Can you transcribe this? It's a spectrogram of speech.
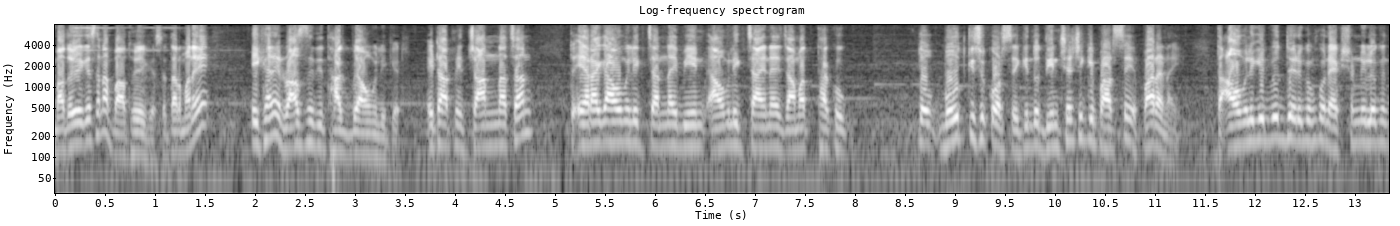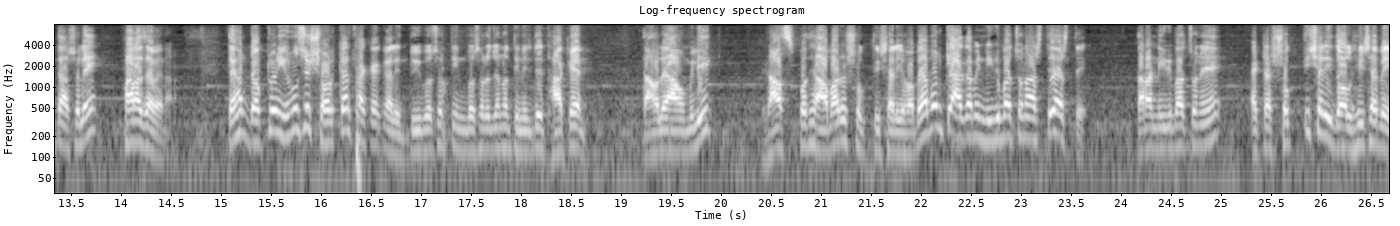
বাদ হয়ে গেছে না? বাদ হয়ে গেছে। তার মানে এখানে রাজনীতি থাকবে আওয়ামী লীগের। এটা আপনি চান না চান, তো এর আগে আওয়ামী লীগ চান নাই, বিএন আওয়ামী লীগ চায় নাই, জামাত থাকুক, তো বহুত কিছু করছে, কিন্তু দিন শেষে কি পারছে? পারে নাই। তো আওয়ামী লীগের বিরুদ্ধে এরকম কোনো অ্যাকশন নিলেও কিন্তু আসলে পারা যাবে না। তো এখন ডক্টর ইউনুসের সরকার থাকাকালীন, দুই বছর, তিন বছরের জন্য তিনি যদি থাকেন, তাহলে আওয়ামী লীগ রাজপথে আবারও শক্তিশালী হবে। এমনকি আগামী নির্বাচন আসতে আসতে তারা নির্বাচনে একটা শক্তিশালী দল হিসাবে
